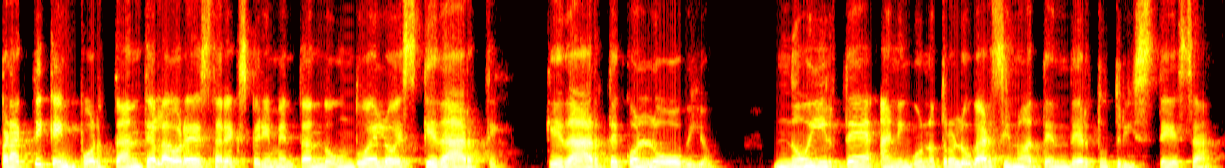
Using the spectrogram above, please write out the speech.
práctica importante a la hora de estar experimentando un duelo es quedarte, quedarte con lo obvio, no irte a ningún otro lugar, sino atender tu tristeza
